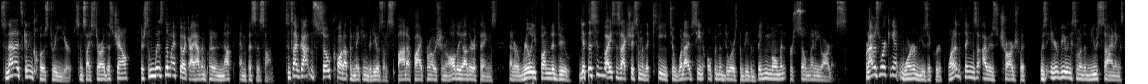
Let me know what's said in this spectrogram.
So now that it's getting close to a year since I started this channel, there's some wisdom I feel like I haven't put enough emphasis on. Since I've gotten so caught up in making videos on Spotify promotion and all the other things that are really fun to do. Yet this advice is actually some of the key to what I've seen open the doors to be the big moment for so many artists. When I was working at Warner Music Group, one of the things I was charged with was interviewing some of the new signings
